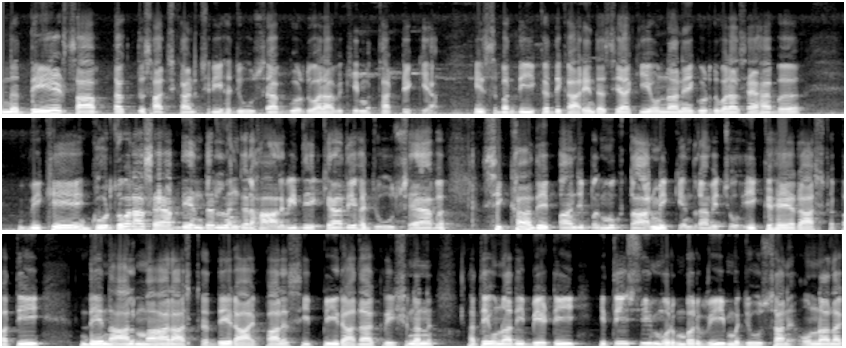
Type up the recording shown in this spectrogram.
ਨਦੇੜ ਸਾਹਿਬ ਤਖਤ ਸੱਚਖੰਡ ਸ੍ਰੀ ਹਜੂਰ ਸਾਹਿਬ ਗੁਰਦੁਆਰਾ ਵਿਖੇ ਮੱਥਾ ਟੇਕਿਆ। ਇਸ ਸੰਬੰਧੀ ਇੱਕ ਅਧਿਕਾਰੀ ਨੇ ਦੱਸਿਆ ਕਿ ਉਹਨਾਂ ਨੇ ਗੁਰਦੁਆਰਾ ਸਾਹਿਬ ਵਿਖੇ ਗੁਰਦੁਆਰਾ ਸਾਹਿਬ ਦੇ ਅੰਦਰ ਲੰਗਰ ਹਾਲ ਵੀ ਦੇਖਿਆ ਤੇ ਹਜੂਰ ਸਾਹਿਬ ਸਿੱਖਾਂ ਦੇ ਪੰਜ ਪ੍ਰਮੁੱਖ ਧਾਰਮਿਕ ਕੇਂਦਰਾਂ ਵਿੱਚੋਂ ਇੱਕ ਹੈ। ਰਾਸ਼ਟਰਪਤੀ ਦੇ ਨਾਲ ਮਹਾਰਾਸ਼ਟਰ ਦੇ ਰਾਜਪਾਲ ਸੀਪੀ ਰਾਧਾ ਕ੍ਰਿਸ਼ਨਨ ਅਤੇ ਉਹਨਾਂ ਦੀ ਬੇਟੀ ਇਤੇਸ਼ੀ ਮੁਰਮਰ ਵੀ ਮੌਜੂਦ ਸਨ। ਉਹਨਾਂ ਦਾ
